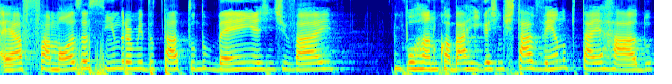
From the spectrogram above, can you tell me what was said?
é a famosa síndrome do tá tudo bem, a gente vai empurrando com a barriga, a gente está vendo que está errado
